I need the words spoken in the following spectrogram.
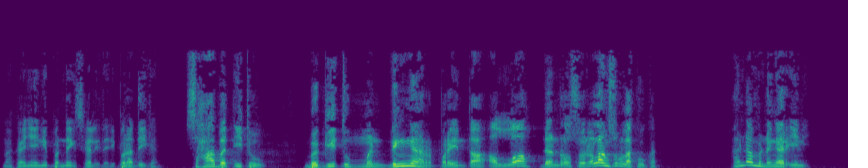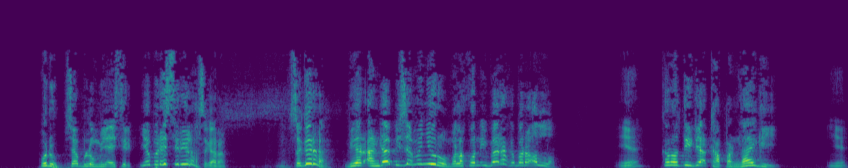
Makanya ini penting sekali tadi. Perhatikan. Sahabat itu begitu mendengar perintah Allah dan Rasulnya langsung lakukan. Anda mendengar ini. Waduh, saya belum punya istri. Ya beristrilah sekarang. Segera. Biar Anda bisa menyuruh melakukan ibadah kepada Allah. Ya, Kalau tidak, kapan lagi? Ya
